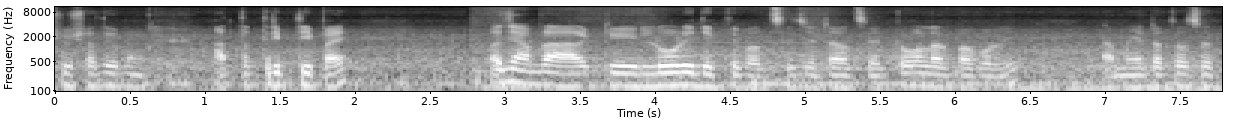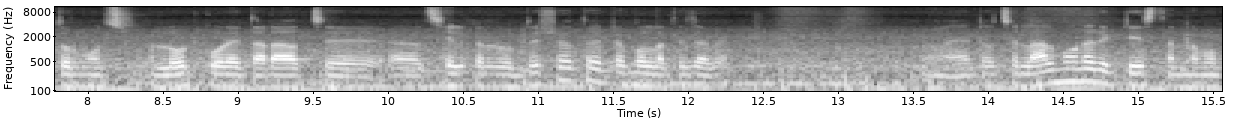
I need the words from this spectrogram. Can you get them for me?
সুস্বাদু এবং আত্মার তৃপ্তি পায়। ওই যে আমরা আরেকটি লরি দেখতে পাচ্ছি, যেটা হচ্ছে ট্রলার বা বলি। আমি এটা তো হচ্ছে তরমুজ লোড করে তারা হচ্ছে সেল করার উদ্দেশ্য তো এটা বলাতে যাবে। এটা হচ্ছে লালমোহনের একটি স্থান নামক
